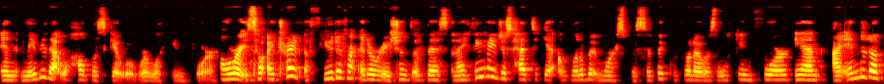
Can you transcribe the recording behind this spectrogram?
And maybe that will help us get what we're looking for. All right, so I tried a few different iterations of this. And I think I just had to get a little bit more specific with what I was looking for. And I ended up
